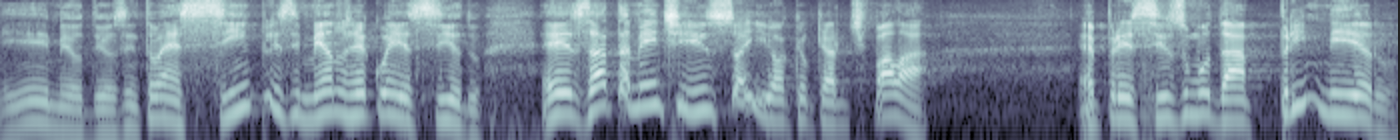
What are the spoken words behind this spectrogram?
Ih, meu Deus, então é simples e menos reconhecido. É exatamente isso aí ó, que eu quero te falar. é preciso mudar primeiro.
